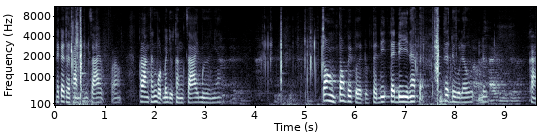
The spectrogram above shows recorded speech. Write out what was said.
แล้วก็จะทำทางซ้ายพลังทั้งหมดมาอยู่ทางซ้ายมือเงี้ย ต้องต้องไปเปิดดูแต่ดีแต่ดีนะแต่ถ้าดูแล้วเอาแล้มาวใช้ดูใช่ไหมค่ะ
